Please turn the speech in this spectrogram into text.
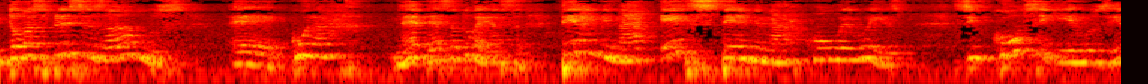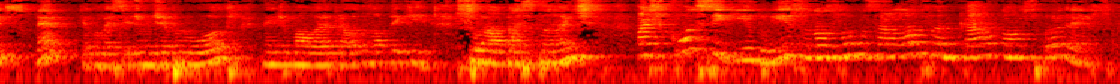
Então nós precisamos é, curar né, dessa doença, terminar, exterminar com o egoísmo. Se conseguirmos isso, né, que não vai ser de um dia para o outro, nem de uma hora para outra, vamos ter que suar bastante, mas conseguindo isso, nós vamos alavancar o nosso progresso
